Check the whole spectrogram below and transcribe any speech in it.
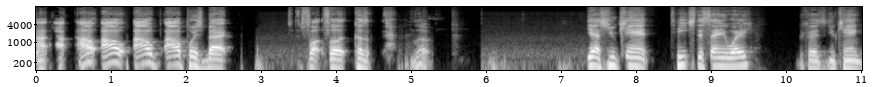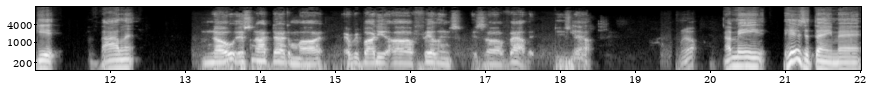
I, I, I'll, I'll, I'll, I'll push back for, for, because look, yes, you can't teach the same way because you can't get violent. no, it's not that, Ahmad. Everybody, uh, feelings is uh valid these days. Yeah. Yeah. I mean, here's the thing, man.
